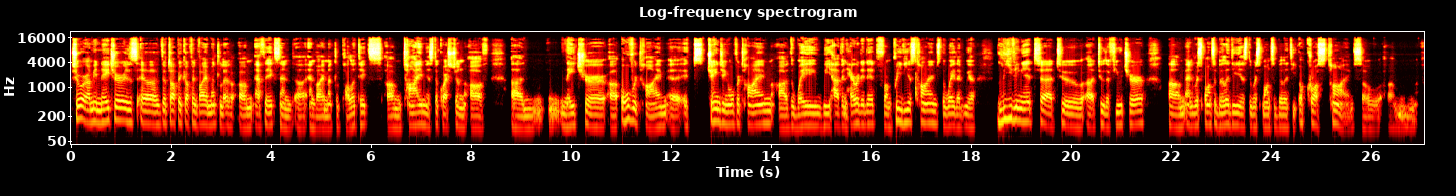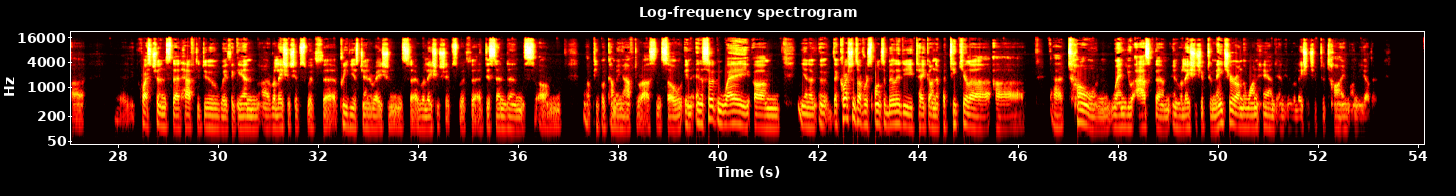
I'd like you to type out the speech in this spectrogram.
Sure. I mean, nature is uh, the topic of environmental um, ethics and uh, environmental politics. Um, time is the question of uh, nature uh, over time. Uh, it's changing over time. Uh, the way we have inherited it from previous times, the way that we are leaving it to to the future. Um, and responsibility is the responsibility across time. So, um, questions that have to do with, again, uh, relationships with uh, previous generations, uh, relationships with uh, descendants, um, uh, people coming after us. And so, in, in a certain way, um, you know, the questions of responsibility take on a particular uh, tone when you ask them in relationship to nature on the one hand and in relationship to time on the other.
